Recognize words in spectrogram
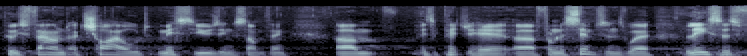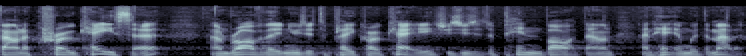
who's found a child misusing something. Um, it's a picture here uh, from The Simpsons where Lisa's found a croquet set, and rather than use it to play croquet, she's used it to pin Bart down and hit him with the mallet.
